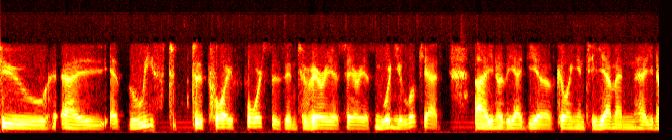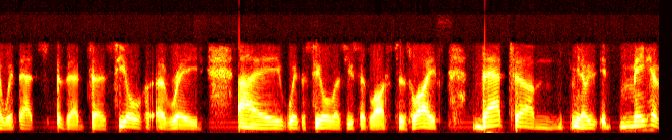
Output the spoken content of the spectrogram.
to uh, at least deploy forces into various areas. And when you look at, uh, you know, the idea of going into Yemen, uh, you know, with that that uh, SEAL uh, raid, where the SEAL, as you said, lost his life, that um, you know, it may have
